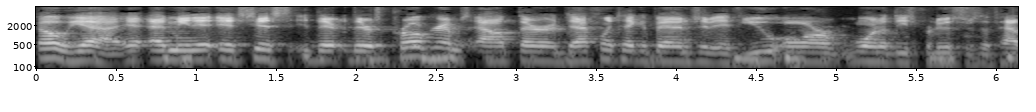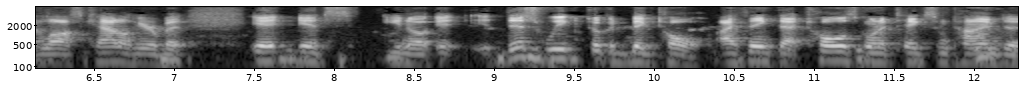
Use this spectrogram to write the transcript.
Oh yeah, I mean it's just there, there's programs out there. Definitely take advantage of if you are one of these producers that have had lost cattle here. But it, it's you know, it, it, this week took a big toll. I think that toll is going to take some time to,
